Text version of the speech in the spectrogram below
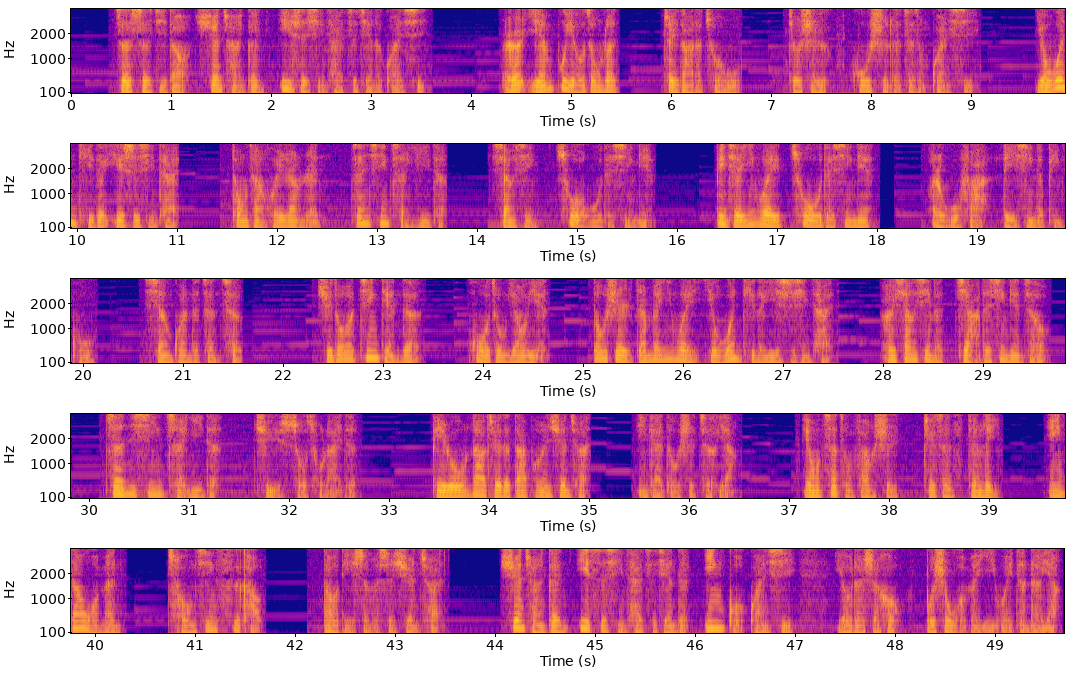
这涉及到宣传跟意识形态之间的关系。而言不由衷论最大的错误，就是忽视了这种关系。有问题的意识形态，通常会让人真心诚意的相信错误的信念，并且因为错误的信念而无法理性的评估相关的政策。许多经典的惑众谣言。都是人们因为有问题的意识形态而相信了假的信念之后，真心诚意的去说出来的。譬如纳粹的大部分宣传，应该都是这样。用这种方式，Jason Stanley 引导我们重新思考，到底什么是宣传？宣传跟意识形态之间的因果关系，有的时候不是我们以为的那样。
